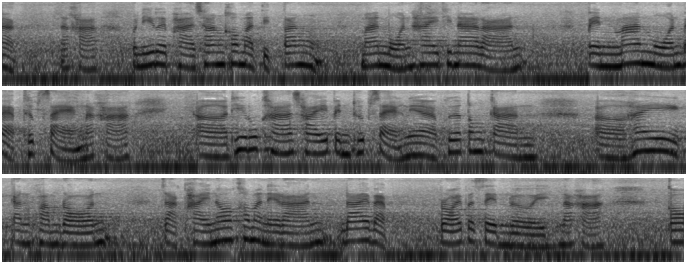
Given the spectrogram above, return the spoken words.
ากนะคะ วันนี้เลยพาช่างเข้ามาติดตั้งม่านม้วนให้ที่หน้าร้าน เป็นม่านม้วนแบบทึบแสงนะคะที่ลูกค้าใช้เป็นทึบแสงเนี่ยเพื่อต้องการให้กันความร้อน จากภายนอกเข้ามาในร้านได้แบบร้อยเปอร์เซ็นต์เลยนะคะ ก็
